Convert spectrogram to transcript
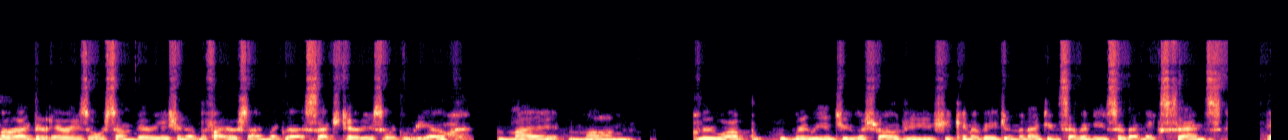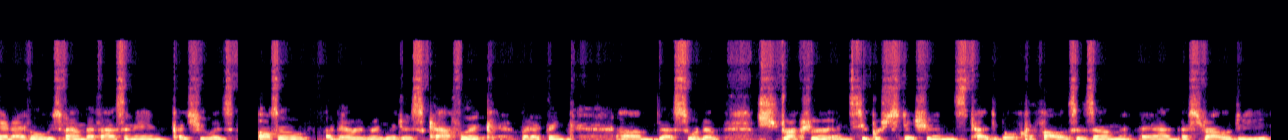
are either Aries or some variation of the fire sign, like the Sagittarius or the Leo. My mom grew up really into astrology. She came of age in the 1970s, so that makes sense. And I've always found that fascinating because she was also a very religious Catholic. But I think um, the sort of structure and superstitions tied to both Catholicism and astrology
